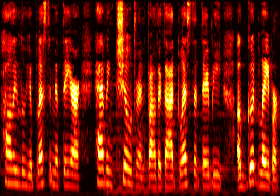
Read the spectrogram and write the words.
Hallelujah. Bless them if they are having children, Father God. Bless that there be a good labor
